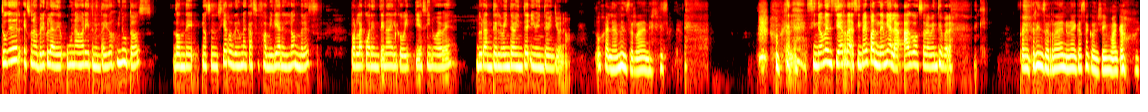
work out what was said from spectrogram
Together es una película de 1 hora y 32 minutos donde nos encierran en una casa familiar en Londres por la cuarentena del COVID-19 durante el 2020 y 2021. Ojalá me encerraran en esa casa. Ojalá. Si no me encierra, si no hay pandemia, la hago solamente para... Para estar encerrada en una casa con James McAvoy.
